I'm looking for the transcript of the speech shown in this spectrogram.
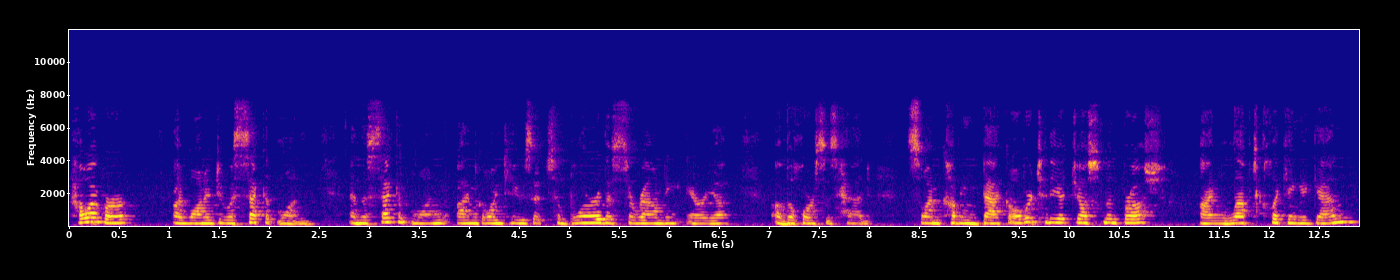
However, I want to do a second one. And the second one, I'm going to use it to blur the surrounding area of the horse's head. So I'm coming back over to the adjustment brush. I'm left clicking again.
